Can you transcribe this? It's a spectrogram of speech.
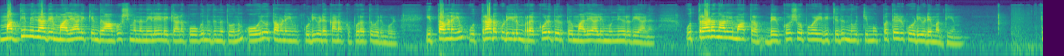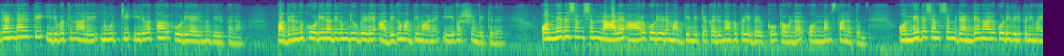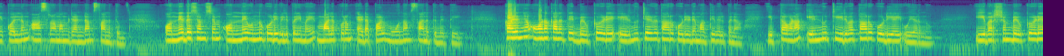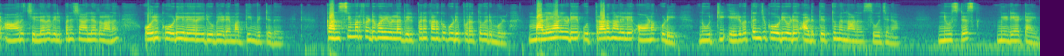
മദ്യമില്ലാതെ മലയാളിക്ക് എന്ത് ആഘോഷമെന്ന നിലയിലേക്കാണ് പോകുന്നതെന്ന് തോന്നും ഓരോ തവണയും കുടിയുടെ കണക്ക് പുറത്തു വരുമ്പോൾ. ഇത്തവണയും ഉത്രാടക്കുടിയിലും റെക്കോർഡ് തീർത്ത് മലയാളി മുന്നേറുകയാണ്. ഉത്രാടനാളിൽ മാത്രം ബെവ്കോ ഷോപ്പ് വഴി വിറ്റത് നൂറ്റി മുപ്പത്തേഴ് കോടിയുടെ മദ്യം. രണ്ടായിരത്തി ഇരുപത്തിനാലിൽ നൂറ്റി ഇരുപത്തി ആറ് കോടിയായിരുന്നു വിൽപ്പന. പതിനൊന്ന് കോടിയിലധികം രൂപയുടെ അധിക മദ്യമാണ് ഈ വർഷം വിറ്റത്. ഒന്നേ ദശാംശം നാല് ആറ് കോടിയുടെ മദ്യം വിറ്റ കരുനാഗപ്പള്ളി ബെവ്കോ കൗണ്ടർ ഒന്നാം സ്ഥാനത്തും. ഒന്നേ ദശാംശം രണ്ട് നാല് കോടി വിൽപ്പനയുമായി കൊല്ലം ആശ്രമം രണ്ടാം സ്ഥാനത്തും. ഒന്നേ ദശാംശം ഒന്ന് ഒന്ന് കോടി വിൽപ്പനയുമായി മലപ്പുറം എടപ്പാൾ മൂന്നാം സ്ഥാനത്തുമെത്തി. കഴിഞ്ഞ ഓണക്കാലത്തെ ബെവ്കോയുടെ എഴുന്നൂറ്റി എഴുപത്തി ആറ് കോടിയുടെ മദ്യവിൽപ്പന ഇത്തവണ എണ്ണൂറ്റി ഇരുപത്തി ആറ് കോടിയായി ഉയർന്നു. ഈ വർഷം ബെവ്കോയുടെ ആറ് ചില്ലറ വിൽപ്പനശാലകളാണ് ഒരു കോടിയിലേറെ രൂപയുടെ മദ്യം വിറ്റത്. കൺസ്യൂമർ ഫെഡ് വഴിയുള്ള വിൽപ്പന കണക്ക് കൂടി പുറത്തു വരുമ്പോൾ മലയാളിയുടെ ഉത്രാടനാളിലെ ഓണക്കുടി നൂറ്റി എഴുപത്തഞ്ച് കോടിയോട് അടുത്തെത്തുമെന്നാണ് സൂചന. News desk media time.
